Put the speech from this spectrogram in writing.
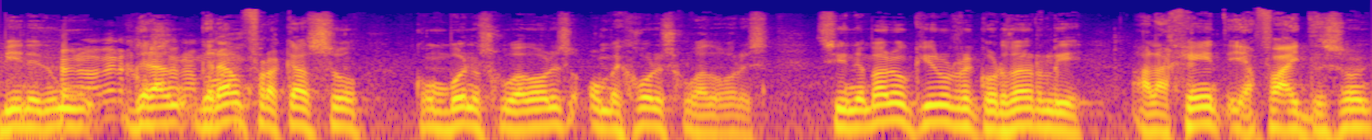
viene de un ver, gran, gran fracaso con buenos jugadores o mejores jugadores. Sin embargo, quiero recordarle a la gente y a Faitelson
